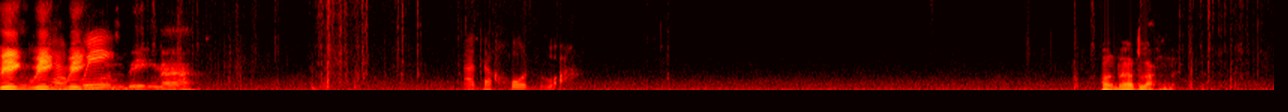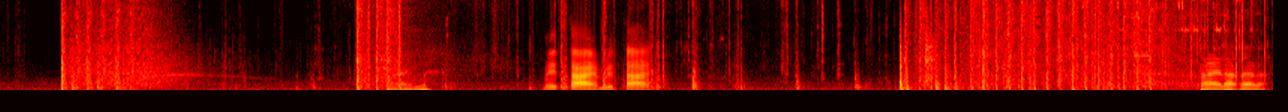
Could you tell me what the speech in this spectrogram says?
วิ่งวิ่งอะวิ่งวิ่คนวิ่งนะน่าจะคนว่ะฝั่งด้านหลังน่ะตายไหมไม่ตายไม่ตาย ตายแล้วตายแล้ว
